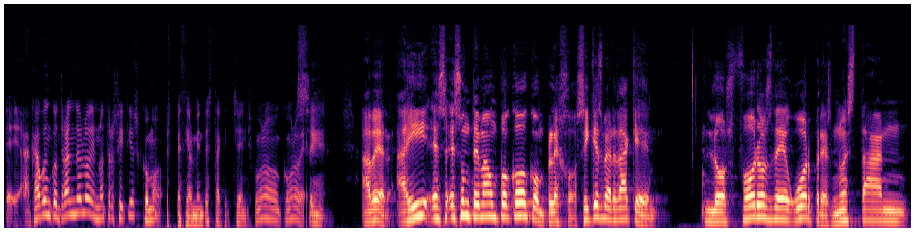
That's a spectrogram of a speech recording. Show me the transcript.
eh, acabo encontrándolo en otros sitios como especialmente Stack Exchange. ¿Cómo lo, cómo lo ves? Sí. A ver, ahí es, es un tema un poco complejo. Sí que es verdad que los foros de WordPress no están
